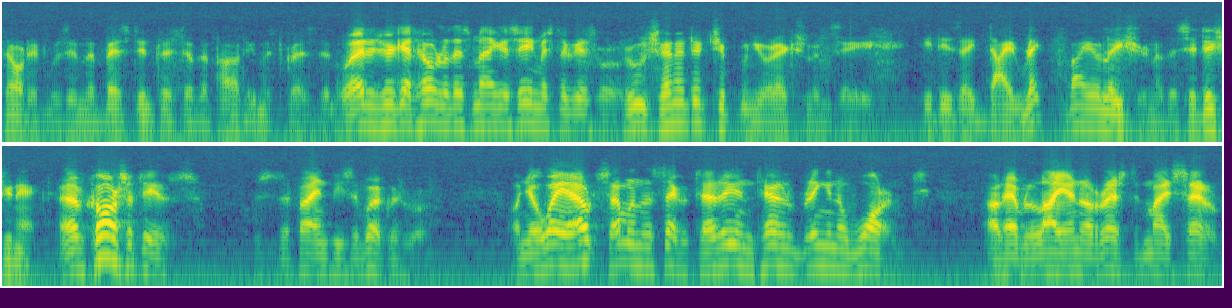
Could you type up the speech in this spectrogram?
thought it was in the best interest of the party, Mr. President. Where did you get hold of this magazine, Mr. Griswold? Through Senator Chipman, Your Excellency. It is a direct violation of the Sedition Act. Of course it is. This is a fine piece of work, Griswold. On your way out, summon the secretary and tell him to bring in a warrant. I'll have Lyon arrested myself.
